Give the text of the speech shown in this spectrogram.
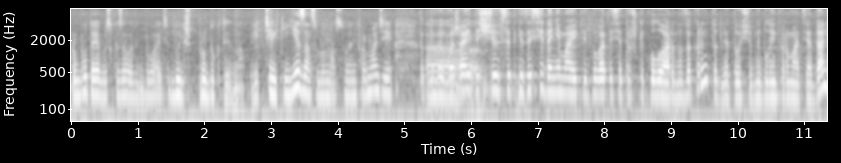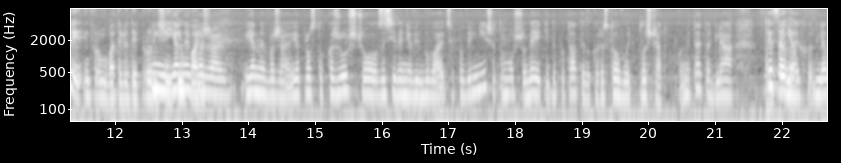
робота, я би сказала, відбувається більш продуктивно. Як тільки є засоби масової інформації, Тобто, ви Е, вважаєте, що все-таки засідання мають відбуватися трошки кулуарно закрито для того, щоб не було інформації, а далі інформувати людей про рішення, Ні, я які не ухвалюють? вважаю. Я не вважаю. Я просто кажу, що засідання відбуваються повільніше, тому що деякі депутати використовують площадку комітету для, Для заяв. певних для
